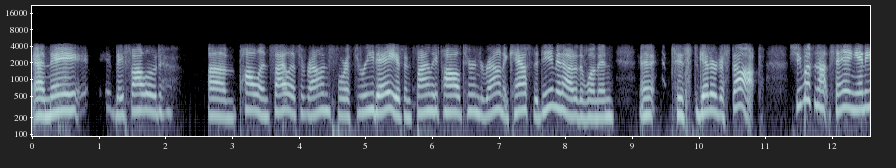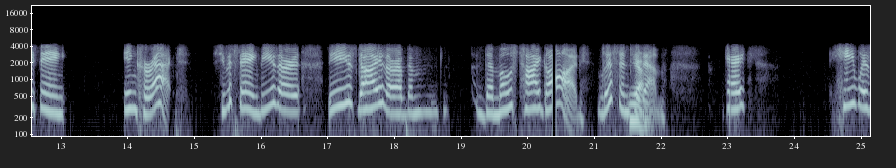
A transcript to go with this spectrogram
and they they followed um, Paul and Silas around for three days, and finally Paul turned around and cast the demon out of the woman, and to get her to stop. She was not saying anything incorrect. She was saying these are these guys are of the the Most High God. Listen to Yeah. them. Okay. He was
